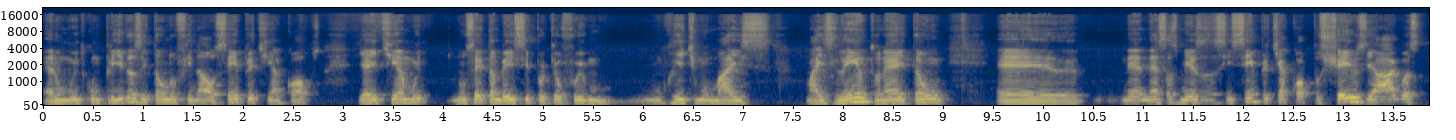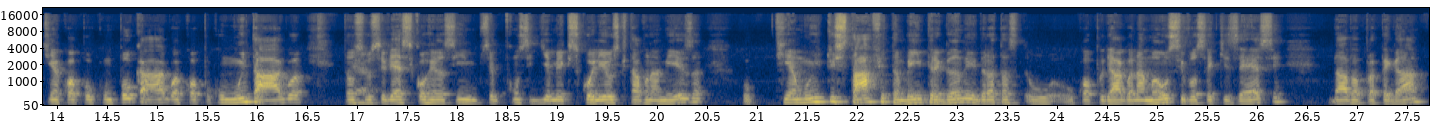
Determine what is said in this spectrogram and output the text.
eram muito compridas, então no final sempre tinha copos, e aí tinha muito, não sei também se porque eu fui um, um ritmo mais, mais lento, né? Então é, né, nessas mesas assim sempre tinha copos cheios de água, tinha copo com pouca água, copo com muita água. Então, é. se você viesse correndo assim, você conseguia meio que escolher os que estavam na mesa. Tinha muito staff também entregando hidrata o, o copo de água na mão, se você quisesse, dava para pegar.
